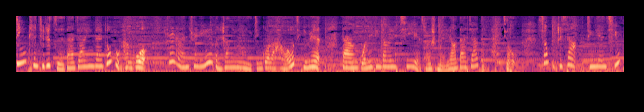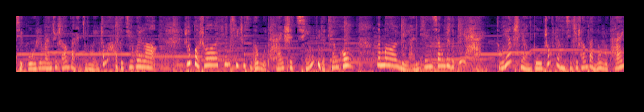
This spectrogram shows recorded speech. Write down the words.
今《天气之子》大家应该都有看过。虽然距离日本上映已经过了好几个月，但国内定档日期也算是没让大家等太久。相比之下，今年其余几部日漫剧场版就没这么好的机会了。如果说《天气之子》的舞台是晴雨的天空，那么与蓝天相对的碧海同样是两部重量级剧场版的舞台。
